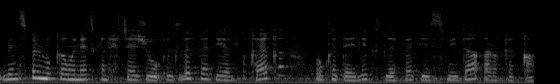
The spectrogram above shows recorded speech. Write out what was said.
بالنسبة للمكونات كنحتاجوا زلافة ديال الدقيق وكذلك زلافة ديال السميدة رقيقه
